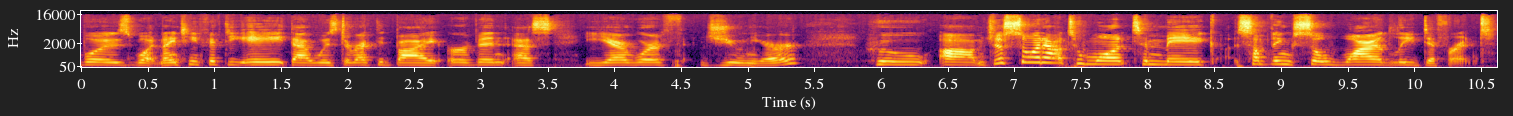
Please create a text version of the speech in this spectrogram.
was what 1958. That was directed by Irvin S. Yeaworth Jr., who um, just sought out to want to make something so wildly different.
